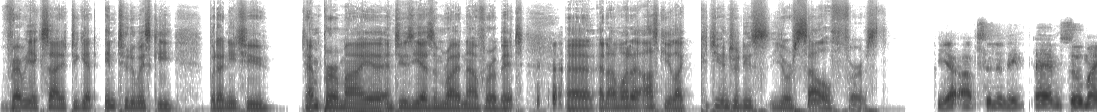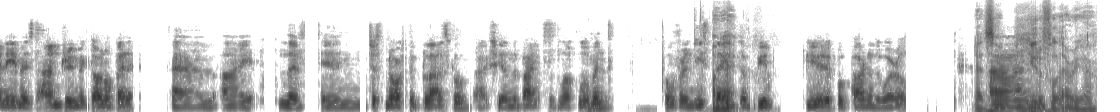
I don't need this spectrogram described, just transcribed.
very excited to get into the whiskey, but I need to temper my uh, enthusiasm right now for a bit. Uh, and I want to ask you, like, could you introduce yourself first? Yeah, absolutely. Um, so my name is Andrew Macdonald Bennett. Um, I live in just north of Glasgow, actually on the banks of Loch Lomond, over in the east okay. side, a be- beautiful part of the world. That's a um, beautiful area.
